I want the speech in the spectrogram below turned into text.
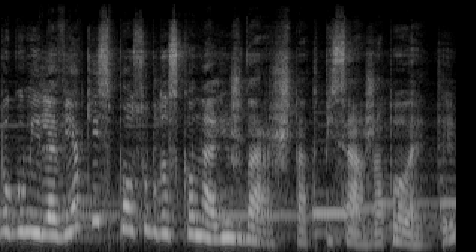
Bogumile, w jaki sposób doskonalisz warsztat pisarza, poety?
